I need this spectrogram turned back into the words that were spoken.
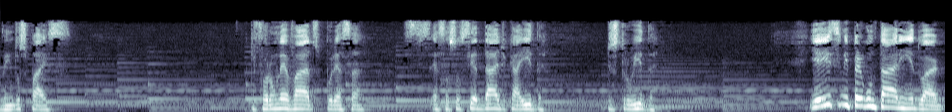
vem dos pais, que foram levados por essa, essa sociedade caída, destruída. E aí, se me perguntarem, Eduardo,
